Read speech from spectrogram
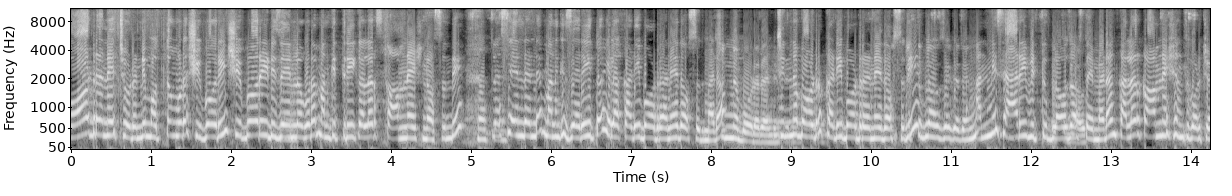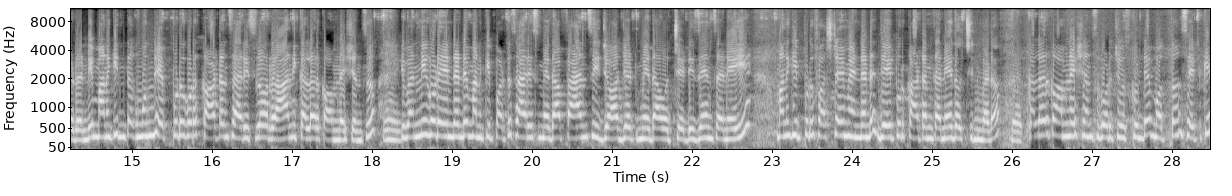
బార్డర్ అనేది చూడండి మొత్తం కూడా షిబోరి షిబోరి డిజైన్లో కూడా మనకి త్రీ కలర్స్ కాంబినేషన్ వస్తుంది. ప్లస్ ఏంటంటే మనకి జరీతో ఇలా కడి బార్డర్ అనేది వస్తుంది మేడం. చిన్న బోర్డర్ అండి. చిన్న బార్డర్ కడి బార్డర్ అనేది వస్తుంది. బ్లౌజే అన్ని శారీ విత్ బ్లౌజ్ వస్తాయి మేడం. కలర్ కాంబినేషన్స్ కూడా చూడండి. మనకి ఇంతకు ముందు ఎప్పుడు కూడా కాటన్ శారీస్లో రాని కలర్ కాంబినేషన్స్ ఇవన్నీ కూడా ఏంటంటే మనకి పట్టు శారీస్ మీద ఫ్యాన్సీ జార్జెట్ మీద వచ్చే డిజైన్స్ అనేవి మనకి ఇప్పుడు ఫస్ట్ టైం ఏంటంటే జైపూర్ కాటన్ అనేది వచ్చింది మేడం. కలర్ కాంబినేషన్స్ కూడా చూసుకుంటే మొత్తం సెట్కి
